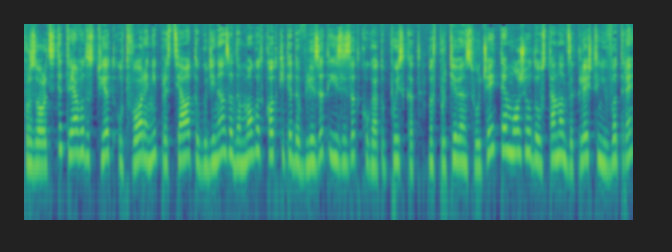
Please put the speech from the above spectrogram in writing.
Прозорците трябва да стоят отворени през цялата година, за да могат котките да влизат и излизат когато поискат. В противен случай те може да останат заклещени вътре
